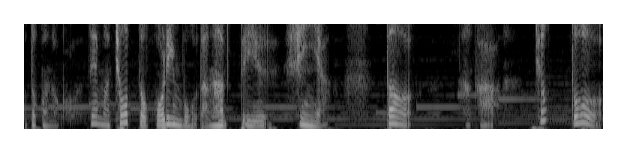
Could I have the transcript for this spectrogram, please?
男の子で、まあちょっと高貧乏だなっていう深夜と、なんか、ちょっと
